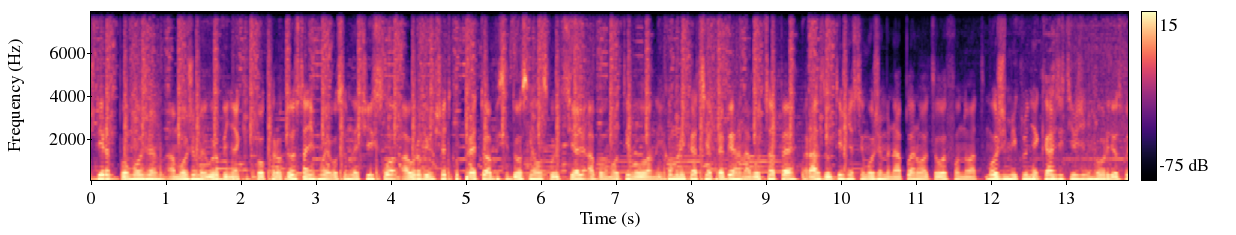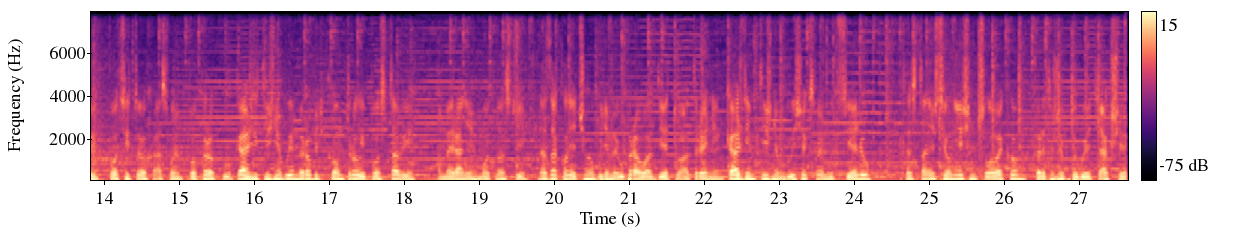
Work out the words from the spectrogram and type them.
Vždy rád pomôžem môžem a môžeme urobiť nejaký pokrok. Dostanem moje osobné číslo a urobím všetko preto, aby si dosiahol svoj cieľ a bol motivovaný. Komunikácia prebieha na WhatsAppe, raz do týždňa si môžeme naplánovať telefonovať. Môžeš mi kľudne každý týždeň hovoriť o svojich pocitoch a svojom pokroku. Každý týždeň budeme robiť kontroly postavy a meranie hmotnosti, na základe čoho budeme upravovať dietu a tréning. Každým týždňom bližšie k svojmu cieľu sa staneš silnejším človekom, pretože to bude ťažšie.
